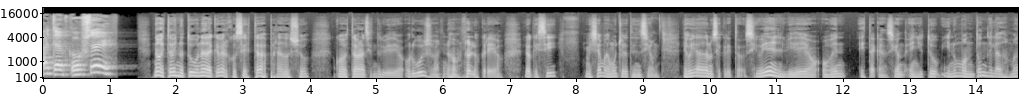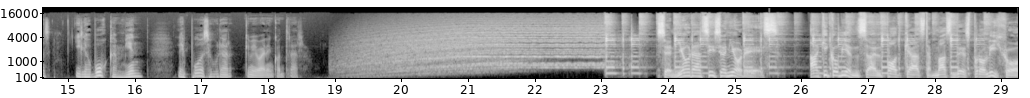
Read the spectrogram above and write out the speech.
Vaya, José. No, esta vez no tuvo nada que ver, José. Estaba parado yo cuando estaban haciendo el video. ¿Orgullo? No, no lo creo. Lo que sí me llama mucho la atención. Les voy a dar un secreto. Si ven el video o ven esta canción en YouTube y en un montón de lados más y lo buscan bien, les puedo asegurar que me van a encontrar. Señoras y señores, aquí comienza el podcast más desprolijo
